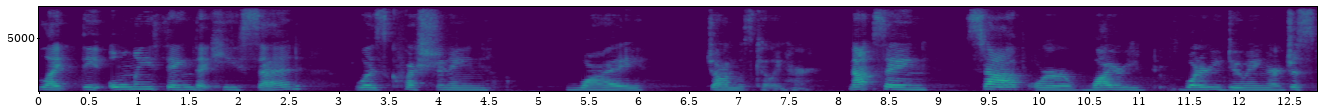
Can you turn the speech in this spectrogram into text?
like the only thing that he said was questioning why John was killing her. not saying stop or why are you what are you doing or just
